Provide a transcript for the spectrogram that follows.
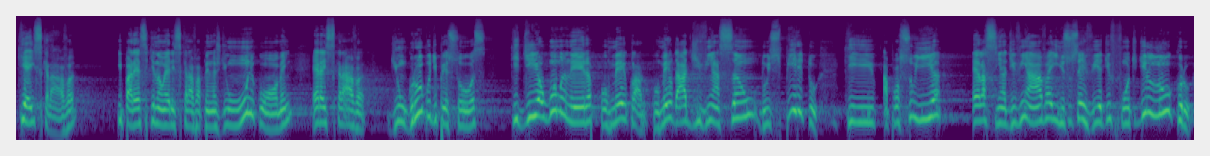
que é escrava, e parece que não era escrava apenas de um único homem, era escrava de um grupo de pessoas que de alguma maneira, por meio, claro, por meio da adivinhação do espírito que a possuía, ela sim adivinhava e isso servia de fonte de lucro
